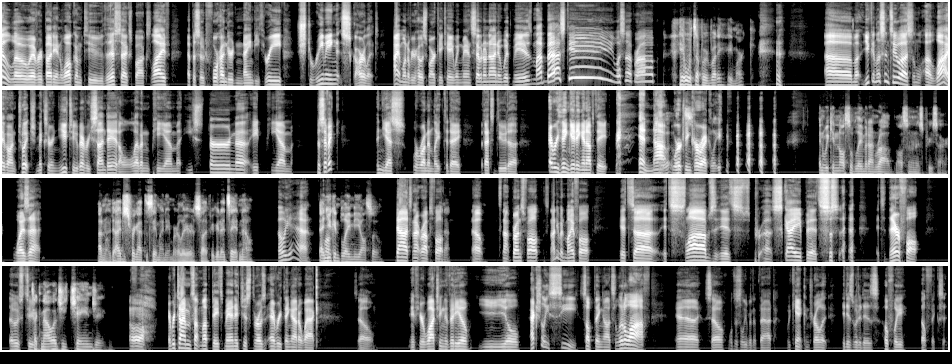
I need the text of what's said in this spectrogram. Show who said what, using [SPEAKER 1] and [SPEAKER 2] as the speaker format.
[SPEAKER 1] Hello, everybody, and welcome to this Xbox Life, episode 493, Streaming Scarlet. I am one of your hosts, Mark, aka Wingman709, and with me is my bestie. What's up, Rob?
[SPEAKER 2] Hey, what's up, everybody? Hey, Mark.
[SPEAKER 1] Um, you can listen to us uh, live on Twitch, Mixer, and YouTube every Sunday at 11 p.m. Eastern, uh, 8 p.m. Pacific. And yes, we're running late today, but that's due to everything getting an update and not
[SPEAKER 2] Well,
[SPEAKER 1] working correctly.
[SPEAKER 2] And we can also blame it on Rob, also known as Presar.
[SPEAKER 1] Why is that?
[SPEAKER 2] I don't know. I just forgot to say my name earlier, so I figured I'd say it now.
[SPEAKER 1] Oh, yeah.
[SPEAKER 2] And
[SPEAKER 1] Well-
[SPEAKER 2] you can blame me also.
[SPEAKER 1] No, it's not Rob's fault.
[SPEAKER 2] not?
[SPEAKER 1] No, it's not Brun's fault. It's not even my fault. It's uh, it's Slobs. It's uh, Skype. It's it's their fault. Those two.
[SPEAKER 2] Technology changing.
[SPEAKER 1] Oh, every time something updates, man, it just throws everything out of whack. So, if you're watching the video, you'll actually see something it's a little off. Uh, so we'll just leave it at that. We can't control it. It is what it is. Hopefully, they'll fix it.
